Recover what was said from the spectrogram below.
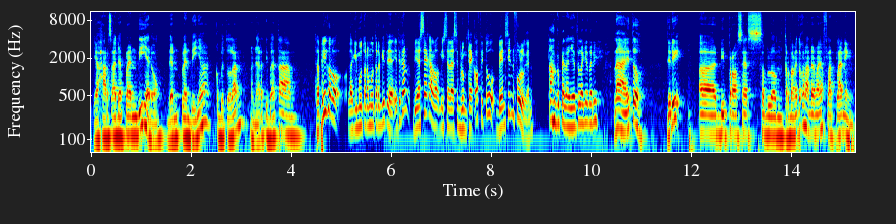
ya harus ada plan B-nya dong. Dan plan B-nya kebetulan mendarat di Batam. Tapi kalau lagi muter-muter gitu ya, itu kan biasanya kalau misalnya sebelum take off itu bensin full kan? Ah, gue pengen nanya itu lagi tadi. Nah itu, jadi eh, di proses sebelum terbang itu kan ada namanya flight planning.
